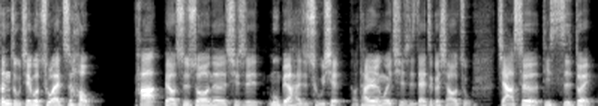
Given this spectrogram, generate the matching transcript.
分组结果出来之后，他表示说呢，其实目标还是出线哦，他认为其实在这个小组，假设第四队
